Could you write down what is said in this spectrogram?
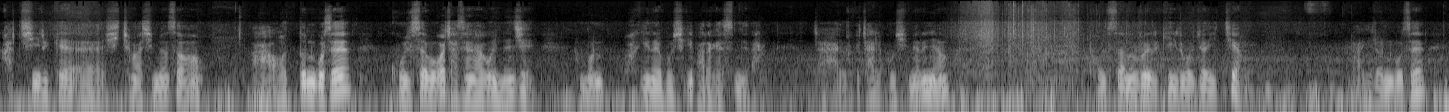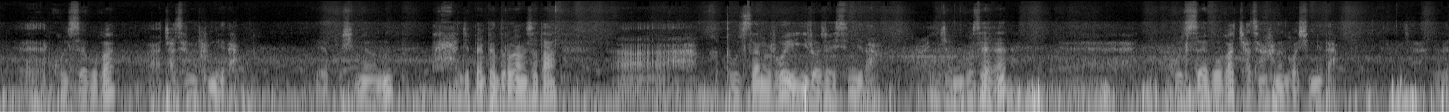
같이 이렇게 에, 시청하시면서 아, 어떤 곳에 골세보가 자생하고 있는지 한번 확인해 보시기 바라겠습니다. 자 이렇게 잘 보시면은요 아, 돌산으로 이렇게 이루어져 있죠. 아, 이런 곳에 에, 골세보가 아, 자생을 합니다. 예, 보시면 다 이제 뺑뺑 돌아가면서 다 아, 그 돌산으로 이루어져 있습니다. 아, 이런 곳에 에, 골세보가 자생하는 것입니다. 자,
